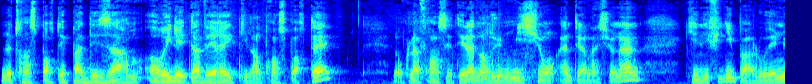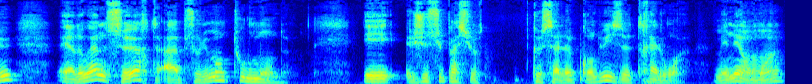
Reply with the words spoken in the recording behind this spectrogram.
ne transportait pas des armes, or il est avéré qu'il en transportait. Donc la France était là dans une mission internationale qui est définie par l'ONU. Erdogan se heurte à absolument tout le monde. Et je ne suis pas sûr que ça le conduise très loin. Mais néanmoins,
